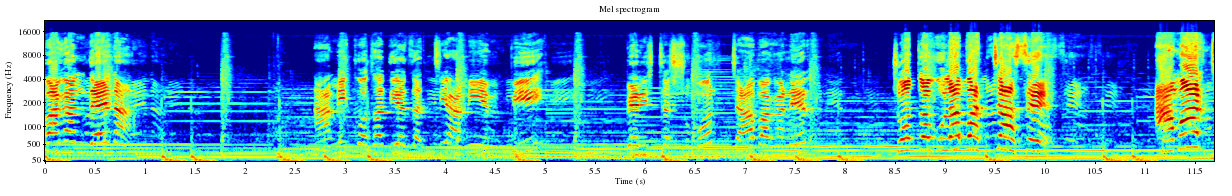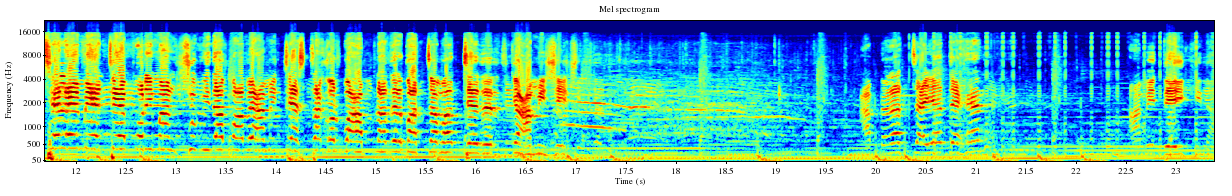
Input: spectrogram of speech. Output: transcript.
বাগান দেয় না। আমি কথা দিয়ে যাচ্ছি, আমি এমপি, ব্যারিস্টার সুমন, চা বাগানের যতগুলা বাচ্চা আছে, আমার ছেলে মেয়ে যে পরিমাণ সুবিধা পাবে, আমি চেষ্টা করব আপনাদের বাচ্চা বাচ্চাদেরকে আমি সেই সুবিধা আপনারা চাইয়া দেখেন, আমি দেই কিনা।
